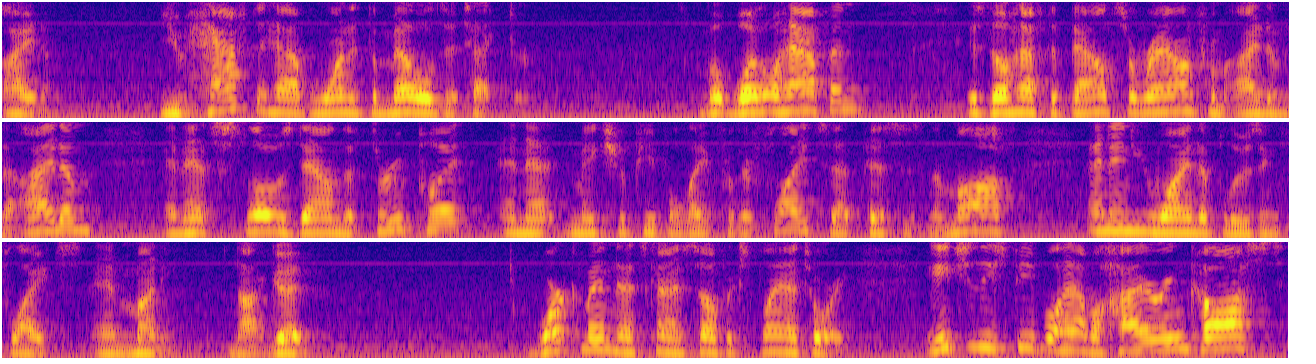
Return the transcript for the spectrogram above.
item. You have to have one at the metal detector. But what will happen is they'll have to bounce around from item to item, and that slows down the throughput, and that makes your people late for their flights. That pisses them off, and then you wind up losing flights and money. Not good. Workmen, that's kind of self explanatory. Each of these people have a hiring cost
